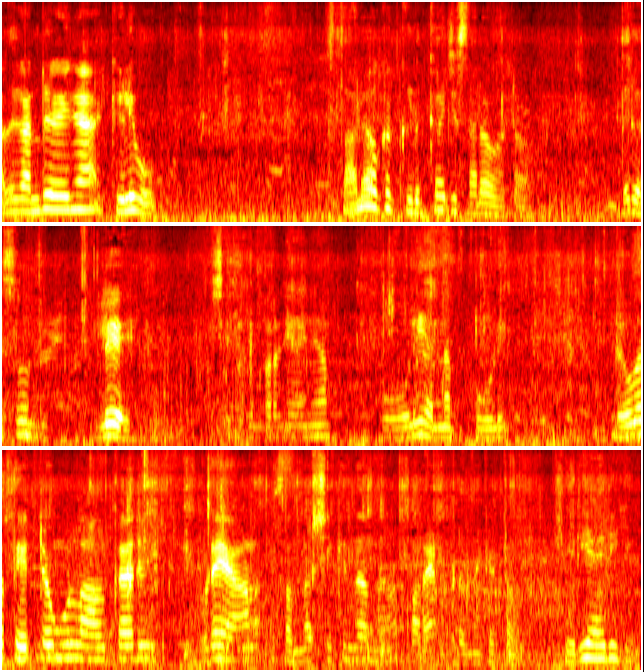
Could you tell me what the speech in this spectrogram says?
അത് കണ്ടു കഴിഞ്ഞാൽ കിളി പോവും. സ്ഥലമൊക്കെ കിടുക്കാച്ച സ്ഥലമാണ് കേട്ടോ. എന്ത് രസമുണ്ട്. ഇല്ലേ? ശരിക്കും പറഞ്ഞു കഴിഞ്ഞാൽ പോളി തന്നെ പോളി. ലോകത്തെ ഏറ്റവും കൂടുതൽ ആൾക്കാർ ഇവിടെയാണ് സന്ദർശിക്കുന്നതെന്നാണ് പറയപ്പെടുന്നത് കേട്ടോ. ശരിയായിരിക്കും.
